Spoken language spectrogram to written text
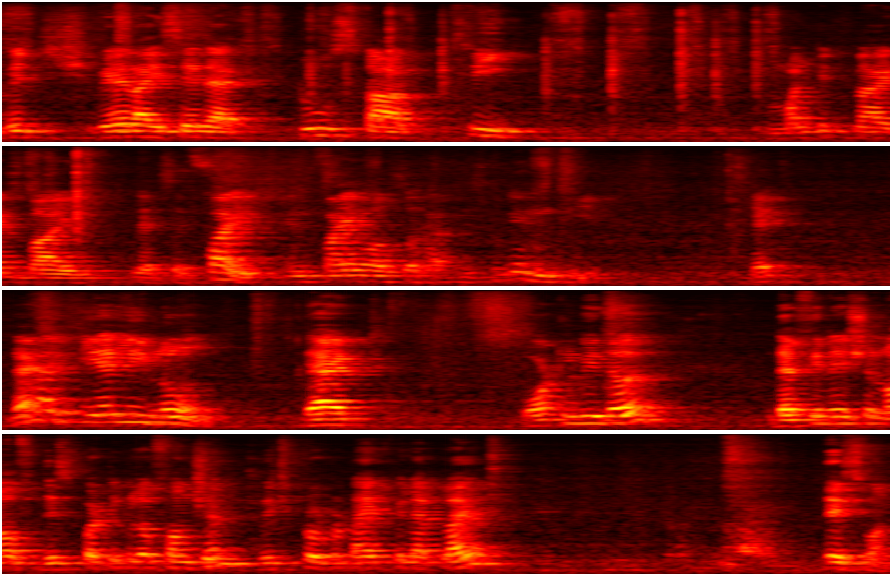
which where I say that 2 star 3 multiplied by let's say 5 and 5 also happens to be an integer. Okay. Then I clearly know that what will be the definition of this particular function, which prototype will apply? This one,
